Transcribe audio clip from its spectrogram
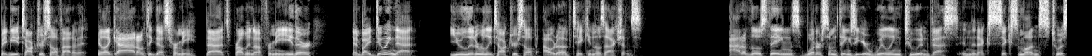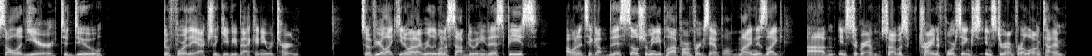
Maybe you talked yourself out of it. You're like, ah, I don't think that's for me. That's probably not for me either. And by doing that, you literally talked yourself out of taking those actions. Out of those things, what are some things that you're willing to invest in the next six months to a solid year to do before they actually give you back any return? So if you're like, you know what, I really want to stop doing this piece, I want to take up this social media platform, for example. Mine is like um, Instagram. So I was trying to force Instagram for a long time.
